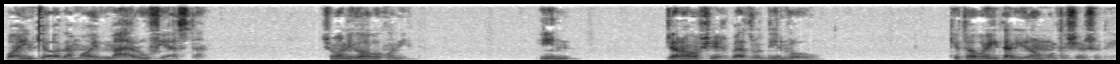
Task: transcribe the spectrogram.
با اینکه آدم های معروفی هستند شما نگاه بکنید. این جناب شیخ بدرالدین رو کتابایی که در ایران منتشر شده.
